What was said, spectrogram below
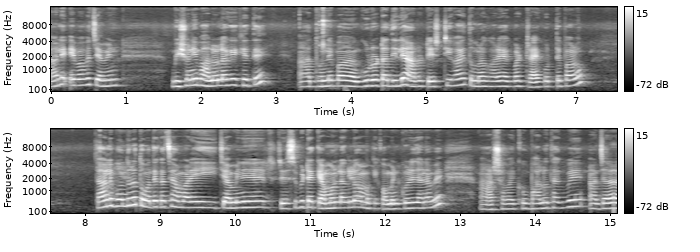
তাহলে এভাবে চাউমিন ভীষণই ভালো লাগে খেতে। আর ধনে গুঁড়োটা দিলে আরও টেস্টি হয়, তোমরা ঘরে একবার ট্রাই করতে পারো। তাহলে বন্ধুরা, তোমাদের কাছে আমার এই চাউমিনের রেসিপিটা কেমন লাগল আমাকে কমেন্ট করে জানাবে। আর সবাই খুব ভালো থাকবে। আর যারা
